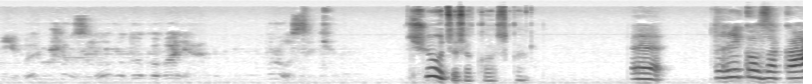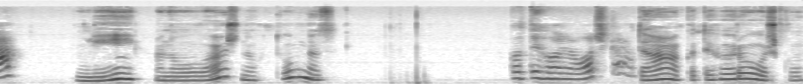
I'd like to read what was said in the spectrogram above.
І вирушив знову до коваля. Просить. Що це за казка? Е, три козака. Ні, а ну уважно, хто в нас? Котигорошка. Так, Категорошку.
